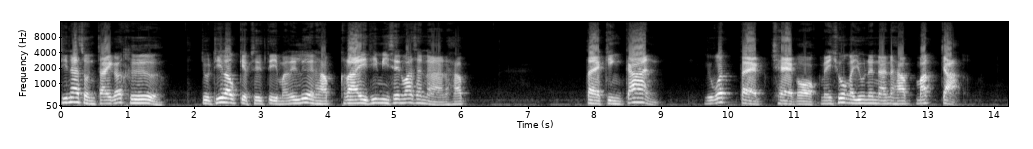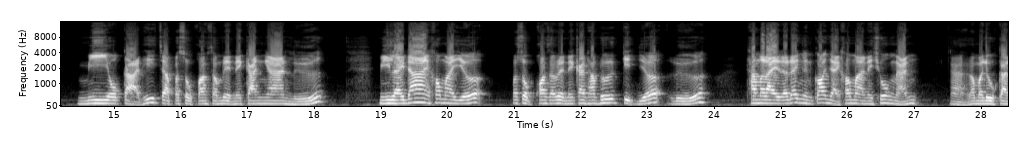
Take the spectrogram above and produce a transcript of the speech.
ที่น่าสนใจก็คือ จุดที่เราเก็บสถิติมาเรื่อยๆนะครับ ใครที่มีเส้นวาสนานะครับ แตกกิ่งก้าน หรือว่าแตกแฉกออกในช่วงอายุนั้นๆนะครับ มักจะมีโอกาสที่จะประสบความสำเร็จในการงานหรือ มีรายได้เข้ามาเยอะ ประสบความสำเร็จในการทำธุรกิจเยอะ หรือทำอะไรแล้วได้เงินก้อนใหญ่เข้ามาในช่วงนั้นอ่าเรามาดูกัน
